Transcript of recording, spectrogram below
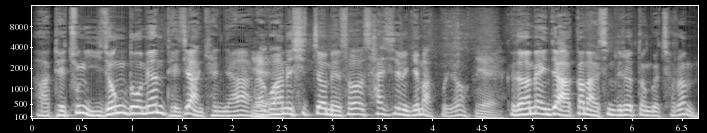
아 대충 이 정도면 되지 않겠냐라고 예. 하는 시점에서 사실은 게 맞고요. 예. 그다음에 이제 아까 말씀드렸던 것처럼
